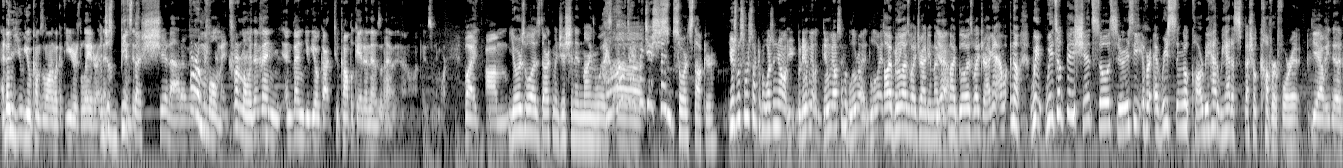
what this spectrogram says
and then Yu-Gi-Oh comes along like a few years later, and, and then, just beats and the shit out of it. for a moment, for a moment, and then and then Yu-Gi-Oh got too complicated, and then was like, "Eh, I don't want to play this anymore. But um, Yours was Dark Magician and mine was I love uh, Dark Magician. S- Sword Stalker. Yours was Sword Stalker, but wasn't y'all? But didn't we? Didn't we also have a blue eye, blue eyes? Oh, White Blue Dragon? Eyes White Dragon. My Yeah. my Blue Eyes White Dragon. I, no, we we took this shit so seriously. For every single card we had, we had a special cover for it. Yeah, we did.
